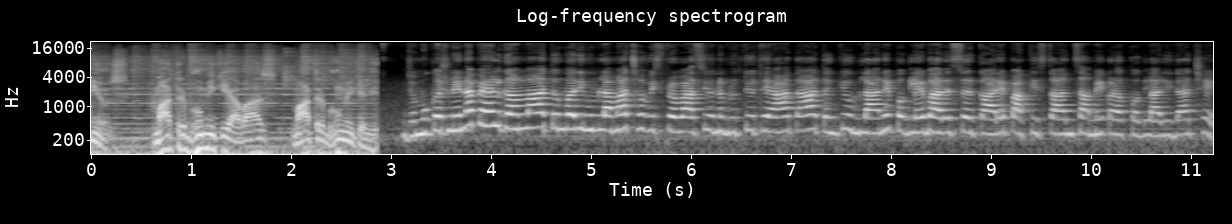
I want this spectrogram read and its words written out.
ન્યૂઝ. માતૃભૂમિ કી આવાજ, માતૃભૂમિ કે લિયે. જમ્મુ કાશ્મીરના પહેલગામમાં આતંકવાદી હુમલામાં છવ્વીસ પ્રવાસીઓના મૃત્યુ થયા હતા. આતંકી હુમલાને પગલે ભારત સરકારે પાકિસ્તાન સામે કડક પગલાં લીધા છે.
